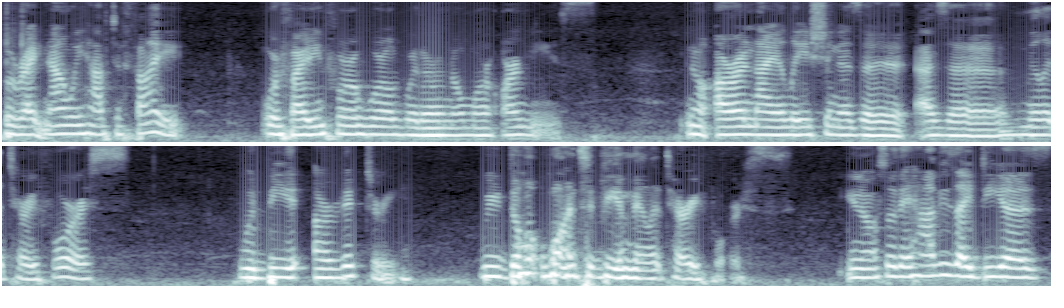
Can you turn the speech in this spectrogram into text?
But right now we have to fight. We're fighting for a world where there are no more armies. You know, our annihilation as a, as a military force would be our victory. We don't want to be a military force. You know, so they have these ideas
